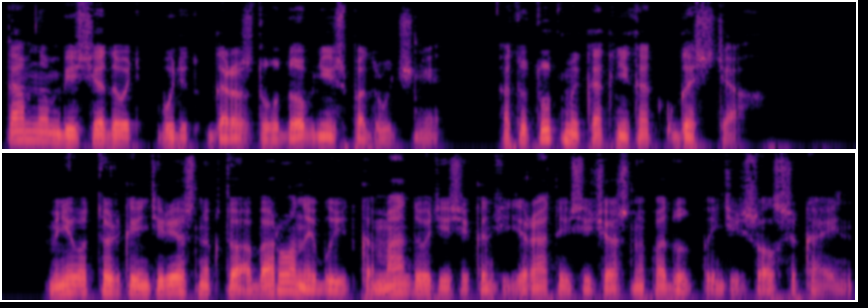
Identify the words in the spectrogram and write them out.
Там нам беседовать будет гораздо удобнее и сподручнее. А то тут мы как-никак в гостях. «Мне вот только интересно, кто обороной будет командовать, если конфедераты сейчас нападут», — поинтересовался Каин.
